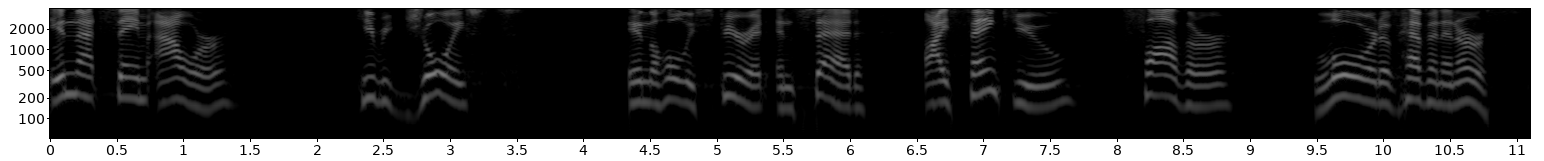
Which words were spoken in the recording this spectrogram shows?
In that same hour, he rejoiced in the Holy Spirit and said, I thank you, Father, Lord of heaven and earth.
